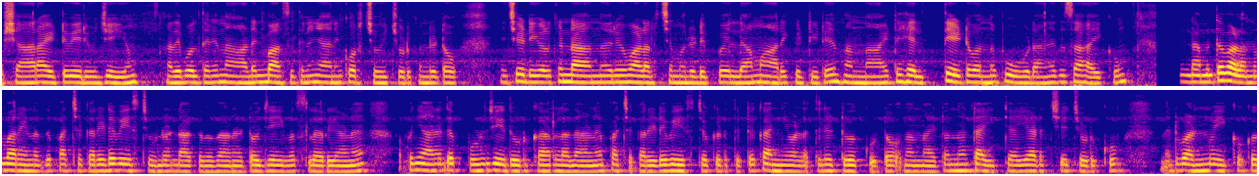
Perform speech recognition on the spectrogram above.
ഉഷാറായിട്ട് വരികയും ചെയ്യും. അതേപോലെ തന്നെ നാടൻ ബാസത്തിനും ഞാൻ കുറച്ച് ഒഴിച്ചു കൊടുക്കുന്നുണ്ട് കേട്ടോ. ചെടികൾക്ക് ഉണ്ടാകുന്ന ഒരു വളർച്ച മുരടിപ്പ് എല്ലാം മാറി കിട്ടിയിട്ട് നന്നായിട്ട് ഹെൽത്തി ആയിട്ട് വന്ന് പൂവിടാനത് സഹായിക്കും. രണ്ടാമത്തെ വളം എന്ന് പറയുന്നത് പച്ചക്കറിയുടെ വേസ്റ്റ് കൊണ്ട് ഉണ്ടാക്കുന്നതാണ് കേട്ടോ ജൈവ സ്ലറിയാണ് അപ്പോൾ ഞാനിത് എപ്പോഴും ചെയ്ത് കൊടുക്കാറുള്ളതാണ്. പച്ചക്കറിയുടെ വേസ്റ്റൊക്കെ എടുത്തിട്ട് കഞ്ഞിവെള്ളത്തിൽ ഇട്ട് വെക്കും കേട്ടോ. നന്നായിട്ടൊന്ന് ടൈറ്റായി അടച്ച് വെച്ച് കൊടുക്കും. എന്നിട്ട് വൺ വീക്കൊക്കെ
